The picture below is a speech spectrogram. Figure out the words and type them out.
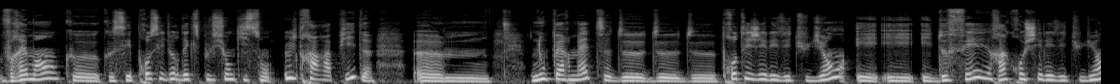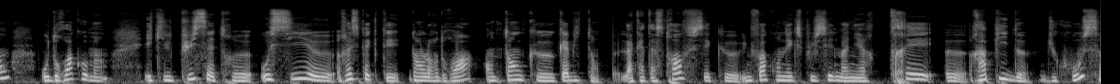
vraiment que, que ces procédures d'expulsion qui sont ultra rapides euh, nous permettent de, de, de, protéger les étudiants et, et, et, de fait raccrocher les étudiants au droit commun et qu'ils puissent être aussi euh, respectés dans leurs droits en tant qu'habitants. La catastrophe, c'est qu'une fois qu'on est expulsé de manière très euh, rapide du Crous,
